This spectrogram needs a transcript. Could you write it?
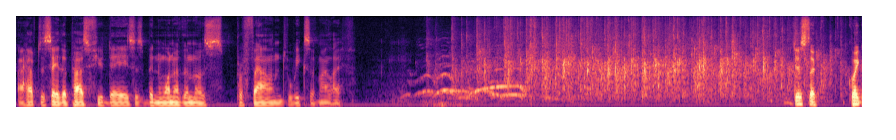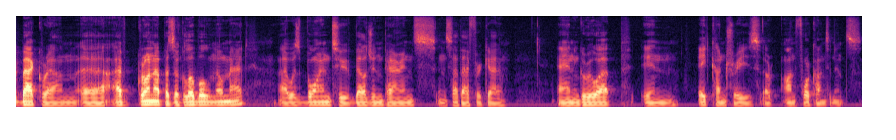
I have to say the past few days has been one of the most profound weeks of my life. Just a quick background. Uh, I've grown up as a global nomad. I was born to Belgian parents in South Africa and grew up in eight countries on four continents.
